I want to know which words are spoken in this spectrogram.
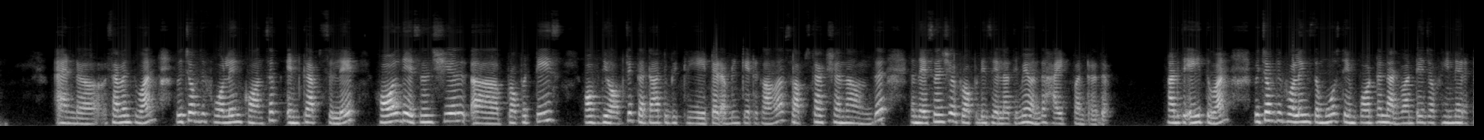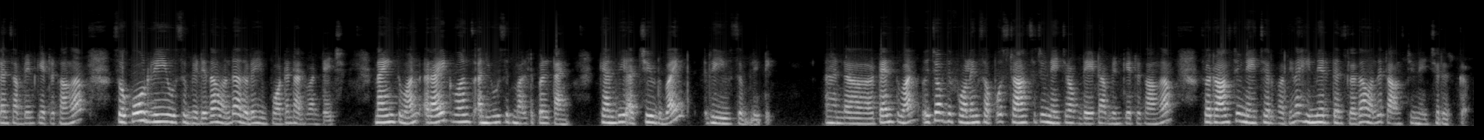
And uh, seventh one, which of the following concept encapsulate all the essential uh, properties of the object that are to be created அப்படின்னு கேட்டிருக்காங்க so abstraction தான் வந்து அந்த essential properties எல்லாத்தையுமே வந்து hide பண்ணுறது அடுத்து eighth one which of the followings the most important advantage of inheritance அப்படின்னு கேட்டிருக்காங்க. ஸோ கோட் ரீயூசபிலிட்டி தான் வந்து அதோட important advantage ninth one write once and use it multiple time can be achieved by reusability and tenth one which of the following supports transitive nature of data அப்படின்னு கேட்டிருக்காங்க. So transitive nature பார்த்தீங்கன்னா இன்ஹெரிட்டன்ஸில் தான் வந்து transitive nature இருக்குது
